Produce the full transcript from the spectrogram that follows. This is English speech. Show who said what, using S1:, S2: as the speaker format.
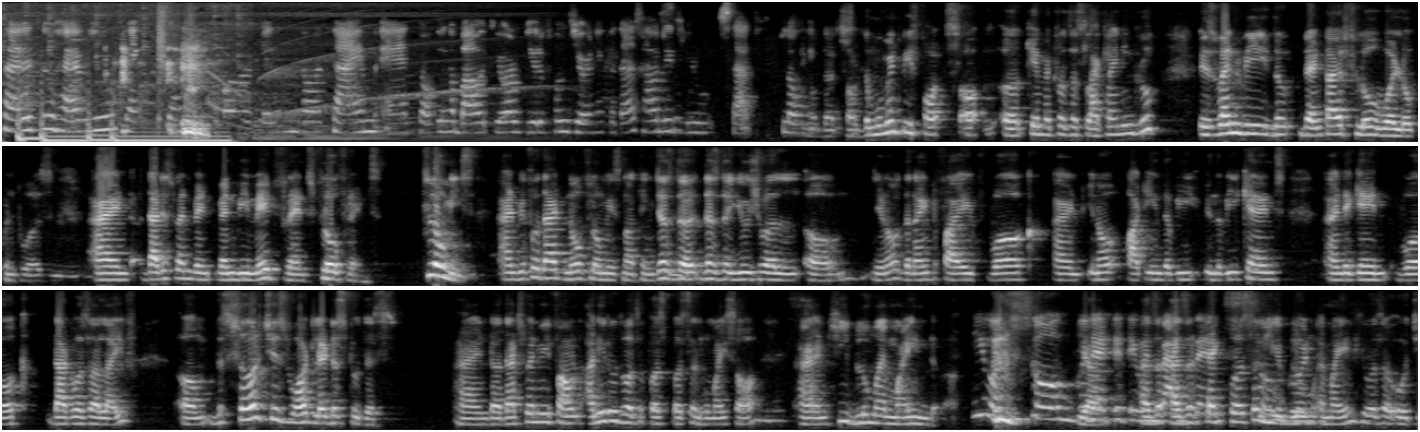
S1: excited to have you. Thank you so much for taking your time and talking about your beautiful journey with us. How did you start flowing?
S2: That's all. The moment we saw, saw uh, came across the slacklining group is when we the, the entire flow world opened to us, and that is when when, when we made friends, flow friends, flow me's. And before that, no flow me's nothing. Just the just the usual, um, you know, the nine to five work and you know party in the week in the weekends, and again work. That was our life. Um, the search is what led us to this and uh, that's when we found Anirudh was the first person whom I saw, and he blew my mind.
S3: He was so good
S2: Yeah,
S3: at it even
S2: as a,
S3: back
S2: as a
S3: then.
S2: tech person,
S3: so
S2: he blew
S3: good.
S2: my mind. He was a OG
